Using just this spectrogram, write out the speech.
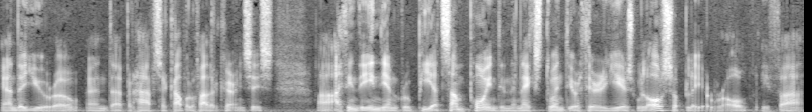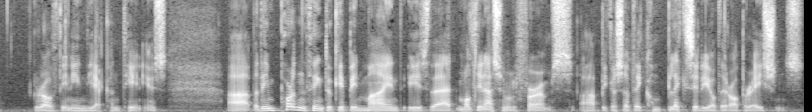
and the euro and uh, perhaps a couple of other currencies. Uh, I think the Indian rupee at some point in the next 20 or 30 years will also play a role if uh, growth in India continues. Uh, but the important thing to keep in mind is that multinational firms, uh, because of the complexity of their operations,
